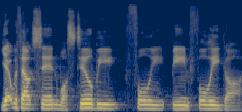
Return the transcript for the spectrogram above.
yet without sin, while still be fully being fully God.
